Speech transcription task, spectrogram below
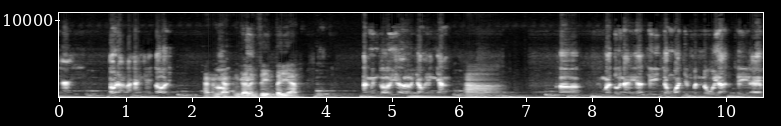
ngày tối đa là hai ngày tới. Anh anh, anh gửi bên TNT á anh? Anh gửi ờ, giao hàng nhanh. À. Ờ, mà tụi này á, thì trong quá trình mình nuôi á thì em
